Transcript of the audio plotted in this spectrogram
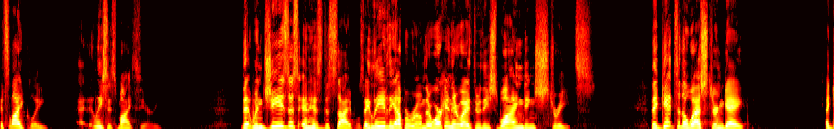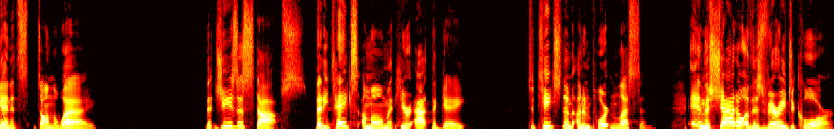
It's likely, at least it's my theory, that when Jesus and his disciples, they leave the upper room, they're working their way through these winding streets. They get to the western gate. Again, it's, it's on the way. That Jesus stops, that he takes a moment here at the gate to teach them an important lesson. In the shadow of this very decor,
